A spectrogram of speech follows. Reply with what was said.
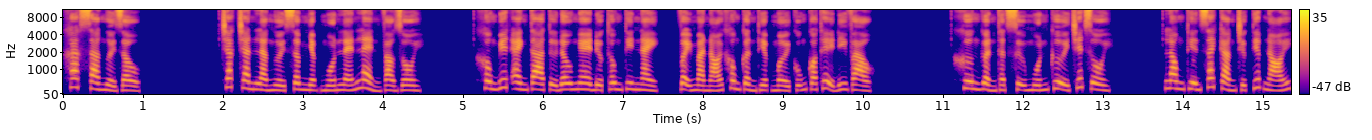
khác xa người giàu. Chắc chắn là người xâm nhập muốn lén lẻn vào rồi. Không biết anh ta từ đâu nghe được thông tin này, vậy mà nói không cần thiệp mời cũng có thể đi vào. Khương gần thật sự muốn cười chết rồi. Long Thiên Sách càng trực tiếp nói,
